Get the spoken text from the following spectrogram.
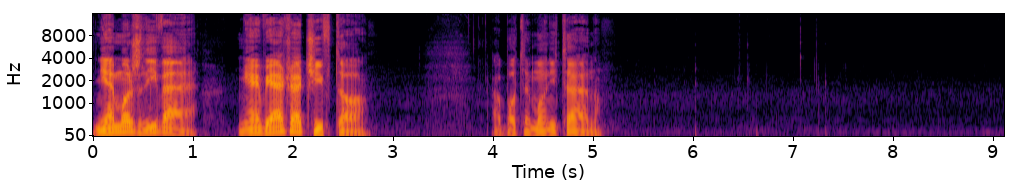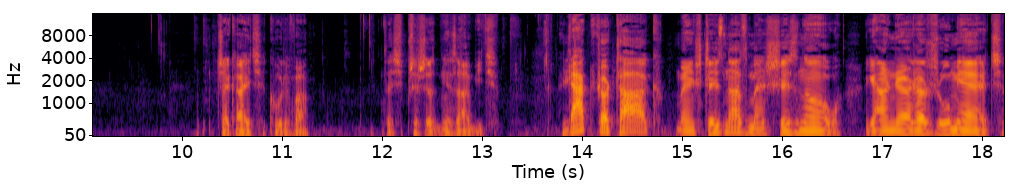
Niemożliwe. Nie wierzę ci w to. A potem oni ten. Czekajcie, kurwa. Ktoś przyszedł mnie zabić. Jak to tak? Mężczyzna z mężczyzną. Ja nie rozumieć.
